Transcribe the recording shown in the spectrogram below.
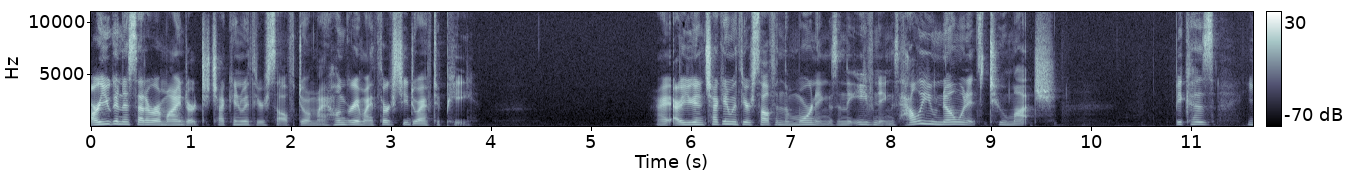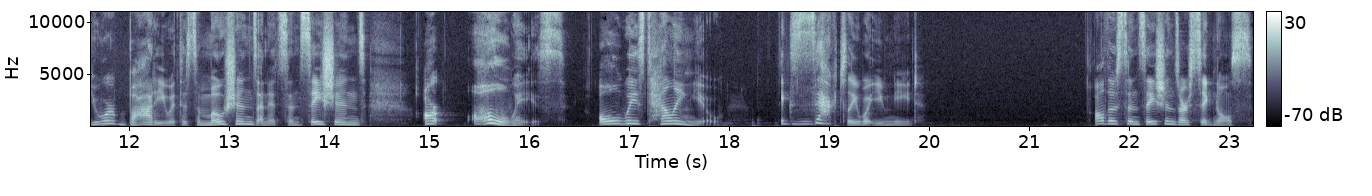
Are you going to set a reminder to check in with yourself? Do am I hungry? Am I thirsty? Do I have to pee? Right? Are you going to check in with yourself in the mornings, in the evenings? How will you know when it's too much? Because your body, with its emotions and its sensations, are always, always telling you exactly what you need. All those sensations are signals,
